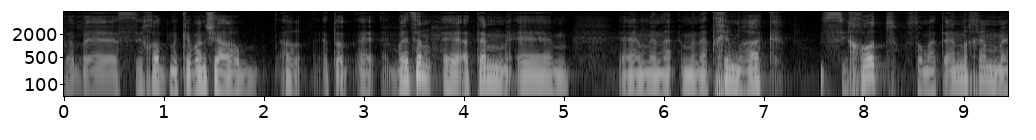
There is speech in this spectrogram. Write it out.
ובשיחות, מכיוון שבעצם אתם מנ- מנתחים רק שיחות, זאת אומרת, אין לכם, אה,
